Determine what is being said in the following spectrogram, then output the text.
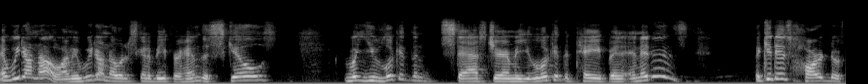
And we don't know. I mean, we don't know what it's going to be for him. The skills when you look at the stats, Jeremy, you look at the tape, and, and it is like it is hard to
